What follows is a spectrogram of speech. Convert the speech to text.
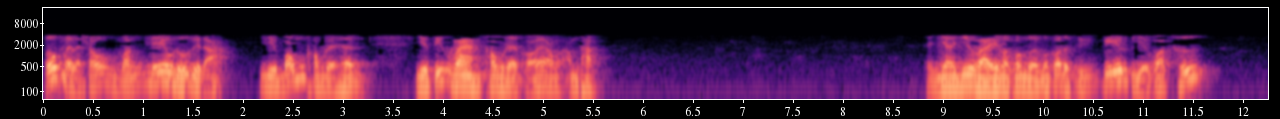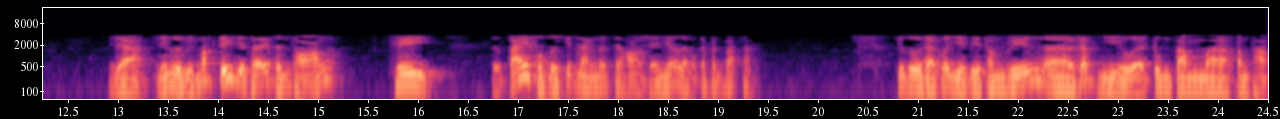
tốt hay là xấu vẫn đeo đuổi người đó như bóng không rời hình như tiếng vang không rời khỏi âm, âm thanh. Thì nhờ như vậy mà con người mới có được cái ký ức về quá khứ. Và những người bị mất trí như thế thỉnh thoảng khi được tái phục được chức năng đó thì họ sẽ nhớ là một cách phanh vách thôi chúng tôi đã có dịp đi thăm viếng à, rất nhiều à, trung tâm à, tâm thần.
